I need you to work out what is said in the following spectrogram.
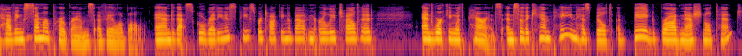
having summer programs available, and that school readiness piece we're talking about in early childhood, and working with parents. And so the campaign has built a big, broad national tent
